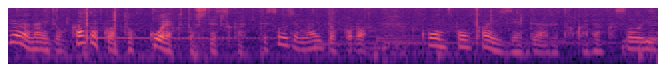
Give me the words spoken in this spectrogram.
ではないと科学は特効薬として使ってそうじゃないところは根本改善であるとかなんかそういう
